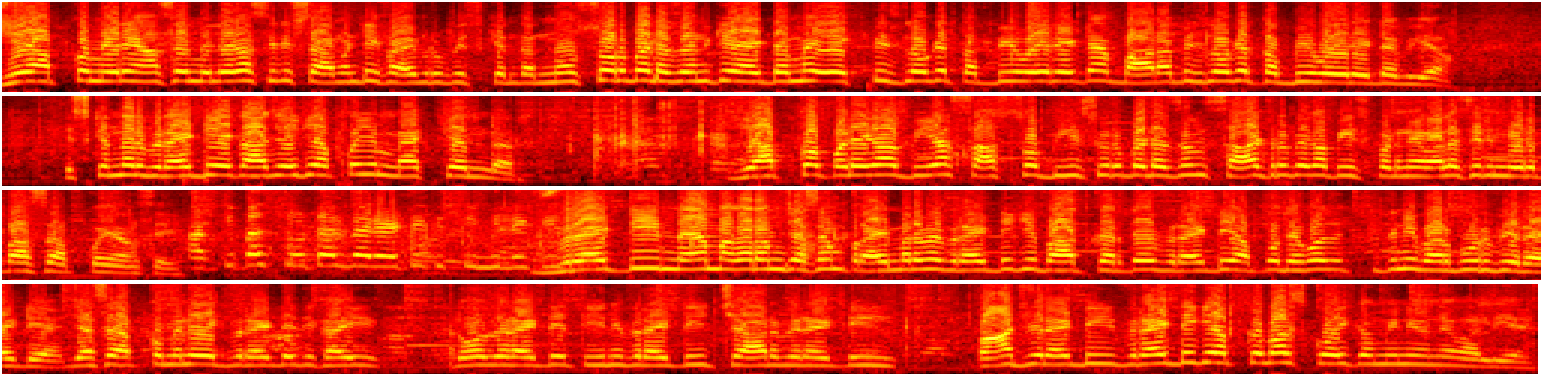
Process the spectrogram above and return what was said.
ये आपको मेरे यहाँ से मिलेगा सिर्फ़ सेवेंटी फाइव रुपीज़ के अंदर। नौ सौ रुपये डजन की आइटम है। एक पीस लोगे तब भी वही रेट है, बारह पीस लोगे तब भी वही रेट है भैया। इसके अंदर वैरायटी एक आ जाएगी आपको ये मैक के अंदर। ये आपको पड़ेगा भैया सात सौ बीस रुपये डजन साठ रुपये का पीस पड़ने वाला सिर्फ़ मेरे पास है आपको यहाँ से। आपके पास टोटल वैरायटी कितनी मिलेगी? वैरायटी मैम अगर हम जैसे हम प्राइमर में वैरायटी की बात करते हैं वैरायटी आपको देखो कितनी भरपूर वैरायटी है। जैसे आपको मैंने एक वैरायटी दिखाई दो वैरायटी तीन वैरायटी चार वैरायटी पाँच वैरायटी वैरायटी की आपके पास कोई कमी नहीं होने वाली है।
